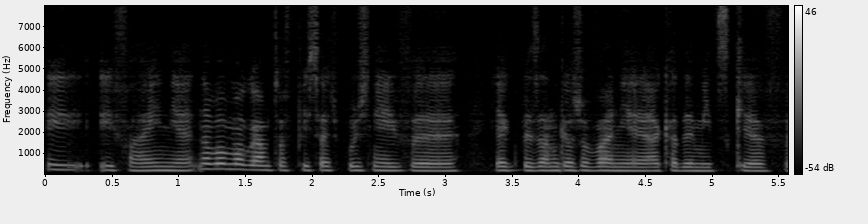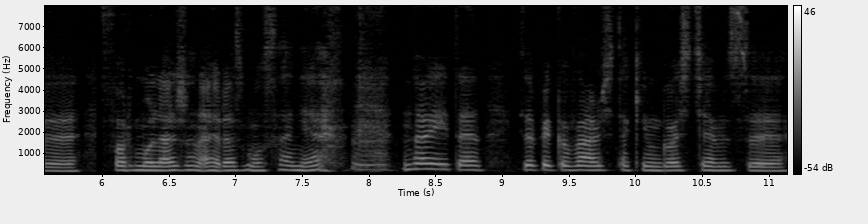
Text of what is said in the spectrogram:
i, i fajnie, no bo mogłam to wpisać później w jakby zaangażowanie akademickie w formularzu na Erasmusa, nie? Mm. No i ten, zaopiekowałam się takim gościem z y,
